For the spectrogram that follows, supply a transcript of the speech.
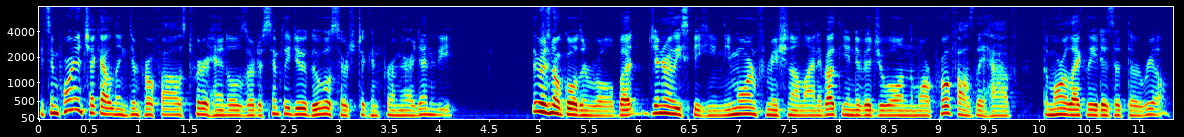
It's important to check out LinkedIn profiles, Twitter handles, or to simply do a Google search to confirm their identity. There is no golden rule, but generally speaking, the more information online about the individual and the more profiles they have, the more likely it is that they're real.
